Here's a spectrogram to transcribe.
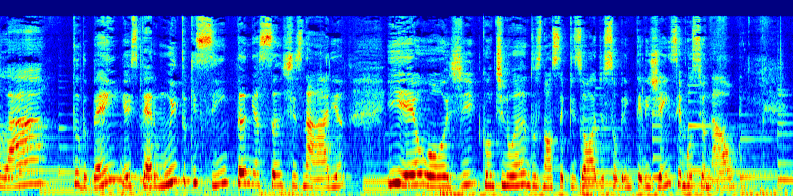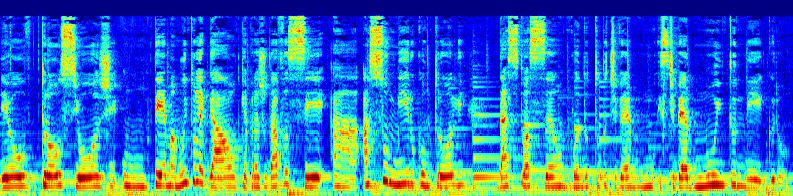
olá! Tudo bem? Eu espero muito que sim. Tânia Sanches na área. E eu hoje, continuando os nossos episódios sobre inteligência emocional, eu trouxe hoje um tema muito legal que é para ajudar você a assumir o controle da situação quando tudo tiver, estiver muito negro.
